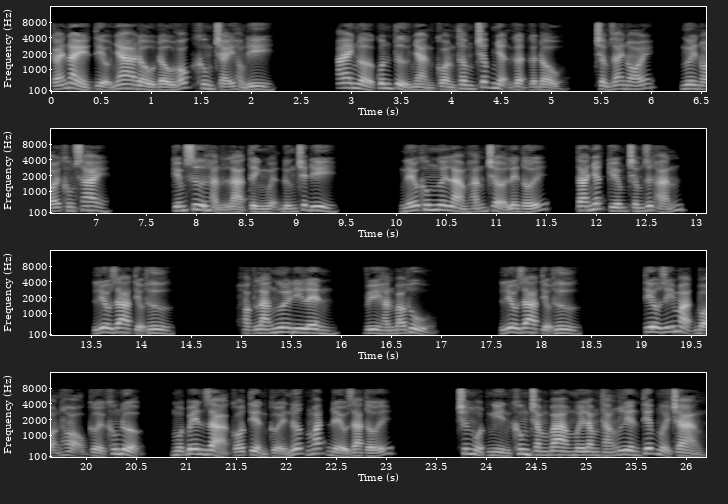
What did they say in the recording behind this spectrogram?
Cái này tiểu nha đầu đầu góc không cháy hỏng đi. Ai ngờ quân tử nhàn còn thâm chấp nhận gật gật đầu, chậm rãi nói, ngươi nói không sai. Kiếm sư hẳn là tình nguyện đứng chết đi. Nếu không ngươi làm hắn trở lên tới, ta nhất kiếm chấm dứt hắn. Liêu ra tiểu thư. Hoặc là ngươi đi lên, vì hắn báo thủ. Liêu ra tiểu thư. Tiêu dĩ mặt bọn họ cười không được, một bên giả có tiền cười nước mắt đều ra tới. chương 1035 tháng liên tiếp 10 tràng.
